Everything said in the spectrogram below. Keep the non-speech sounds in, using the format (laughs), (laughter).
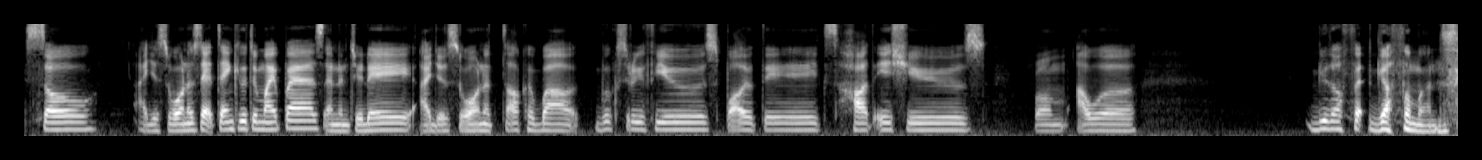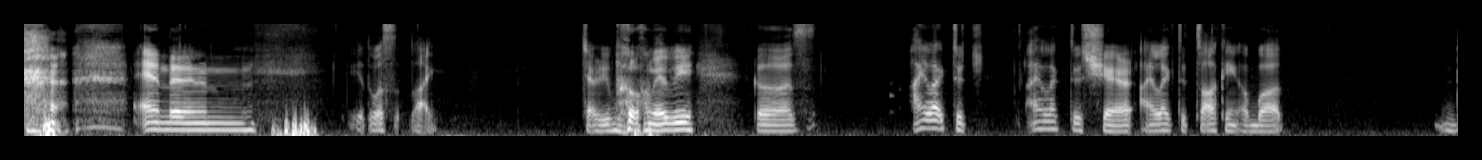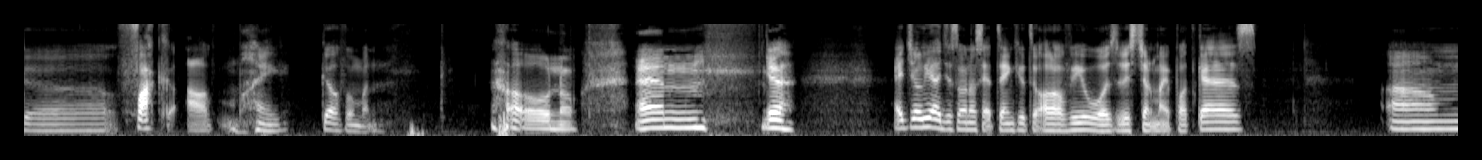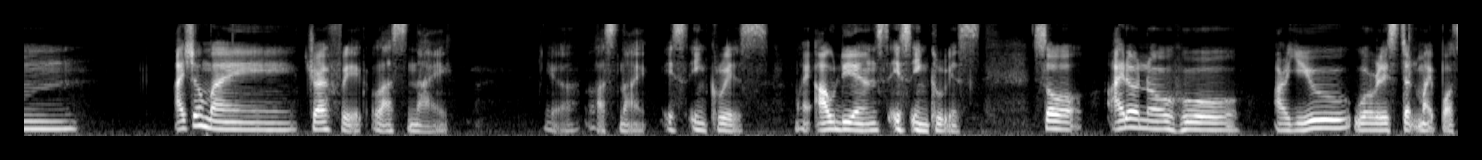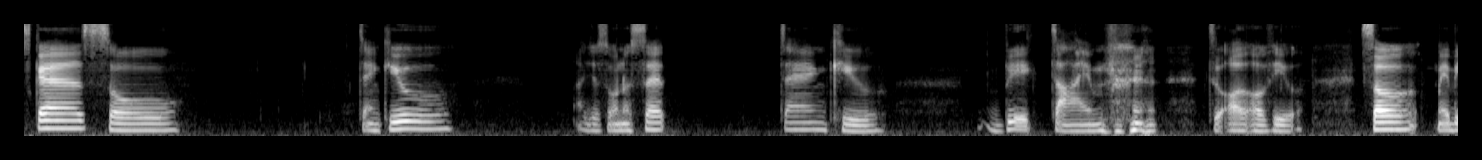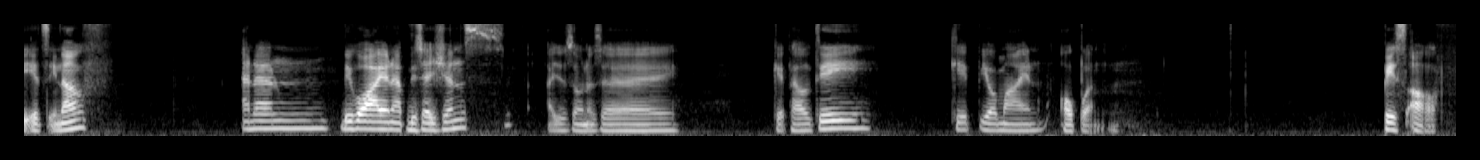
So I just want to say thank you to my past, and then today I just want to talk about books reviews, politics, hot issues from our beloved governments. (laughs) And then it was like terrible (laughs) maybe because i like to i like to share i like to talking about the fuck of my government. (laughs) Oh no. And yeah. Actually i just want to say thank you to all of you who was listening my podcast um, I saw my traffic last night. Yeah, last night is increased. My audience is increased. So I don't know who are you who listened my podcast. So thank you. I just wanna say thank you big time (laughs) to all of you. So maybe it's enough. And then before I end up the sessions, I just want to say keep healthy, keep your mind open. Peace off.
